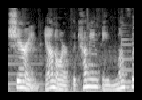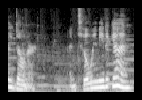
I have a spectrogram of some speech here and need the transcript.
sharing, and or becoming a monthly donor. Until we meet again,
